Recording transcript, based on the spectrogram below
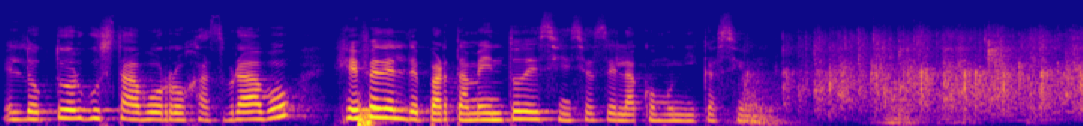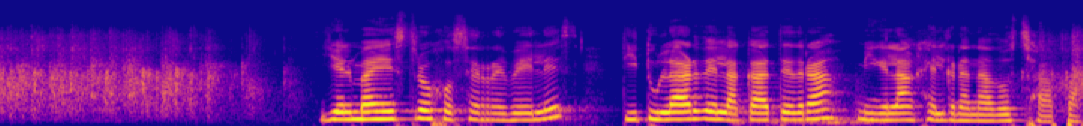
El doctor Gustavo Rojas Bravo, jefe del Departamento de Ciencias de la Comunicación. Y el maestro José Reveles, titular de la cátedra Miguel Ángel Granados Chapa.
